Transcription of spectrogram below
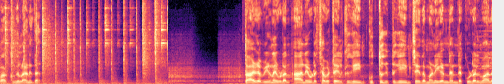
വാക്കുകളാണിത്. താഴെ വീണയുടൻ ആനയുടെ ചവിട്ടേൽക്കുകയും കുത്തുകിട്ടുകയും ചെയ്ത മണികണ്ഠന്റെ കുടൽമാല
